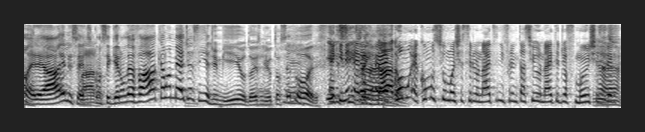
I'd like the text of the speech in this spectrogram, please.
não. Ele, ah, eles, eles Claro. conseguiram levar aquela médiazinha de mil, dois mil torcedores. É, Eles que nem- era- é, enfrentaram. como, é como se o Manchester United enfrentasse o United of Manchester. É.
